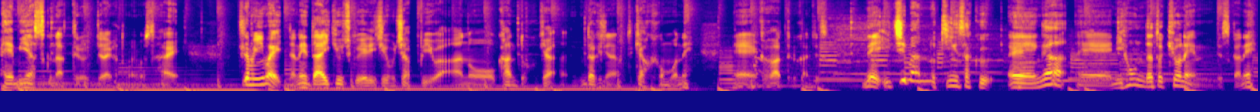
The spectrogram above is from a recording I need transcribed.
えー、見やすくなってるんじゃないかと思います。はい。ちなみに今言ったね、大宮地区エリジウム・チャッピーは、あの監督だけじゃなくて、脚本もね、えー、関わってる感じです。で、一番の金作、えー、が、えー、日本だと去年ですかね、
